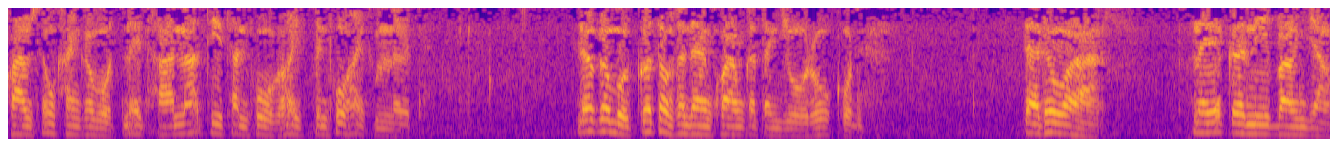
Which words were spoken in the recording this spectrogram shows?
ความสำคัญกับบุตรในฐานะที่ท่านผู้ให้เป็นผู้ให้กำเนิด แล้วก็บุตรก็ต้องแสดงความกตัญญูรู้คุณ แต่ถ้าว่าในกรณีบางอย่าง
